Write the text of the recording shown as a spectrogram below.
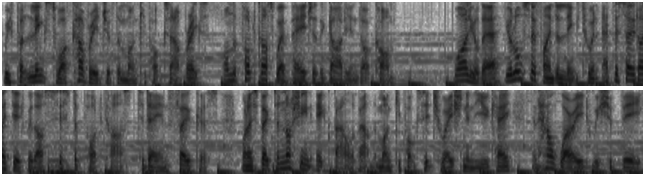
We've put links to our coverage of the monkeypox outbreaks on the podcast webpage at theguardian.com. While you're there, you'll also find a link to an episode I did with our sister podcast, Today in Focus, when I spoke to Nosheen Iqbal about the monkeypox situation in the UK and how worried we should be.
